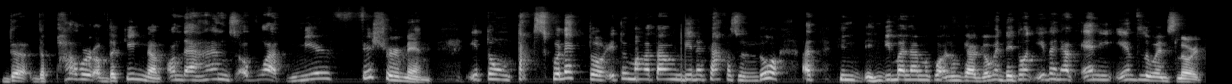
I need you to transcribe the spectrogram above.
the, the power of the kingdom on the hands of what? Mere fishermen. Itong tax collector, itong mga taong hindi nagkakasundo at hindi, hindi malaman kung anong gagawin. They don't even have any influence, Lord.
